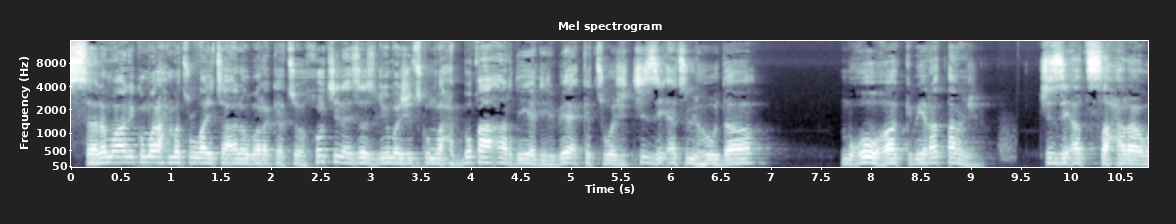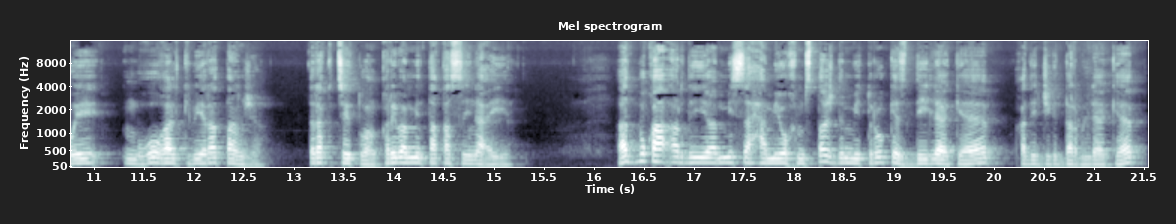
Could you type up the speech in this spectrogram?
السلام عليكم ورحمة الله تعالى وبركاته. خوتي العزاز اليوم جبتكم واحد بقعة أرضية للبيع. كتواجد تجزئة الهدى مغوغة كبيرة طنجة. تجزئة الصحراوي مغوغة الكبيرة طنجة. طريق تطوان قريبة من منطقة صناعية. هاد بقعة أرضية مساحة مية وخمسطاش مترو كتدي لاكاب. غادي تجيك الضرب لاكاب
